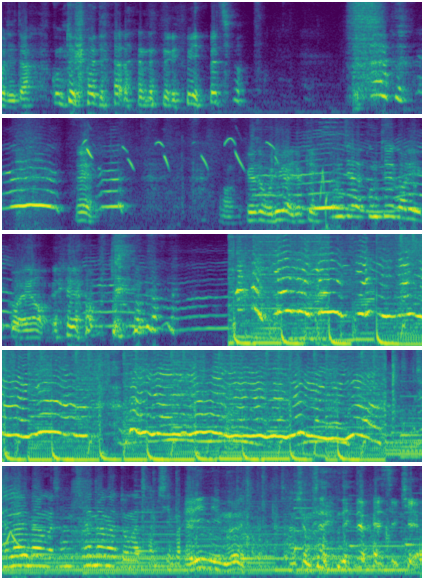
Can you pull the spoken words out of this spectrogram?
꼼지락거리다, 꿈틀거리다라는 지어서. 네. 어, 그래서 우리가 이렇게 꼼지락 꿈틀거릴 거예요. 선- 설명할 동안 잠시 베리님은 잠시 오늘 내려가 있을게요.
